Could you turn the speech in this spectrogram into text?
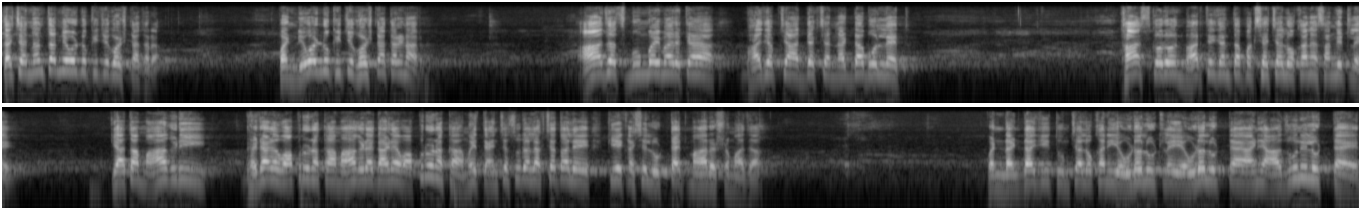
त्याच्यानंतर निवडणुकीची घोषणा करा. पण निवडणुकीची घोषणा करणार. आजच मुंबईमध्ये त्या भाजपच्या अध्यक्ष नड्डा बोललेत. खास करून भारतीय जनता पक्षाच्या लोकांना सांगितलंय की आता महागडी घड्याळ वापरू नका महागड्या गाड्या वापरू नका. म्हणजे त्यांच्या सुद्धा लक्षात आले की एक असे लुटतायत महाराष्ट्र माझा. पण नड्डाजी तुमच्या लोकांनी एवढं लुटलंय एवढं लुटताय आणि अजूनही लुटतायत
